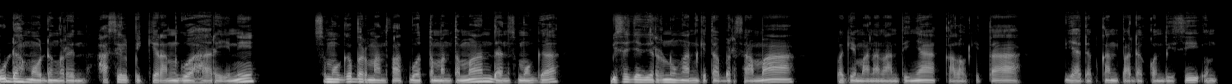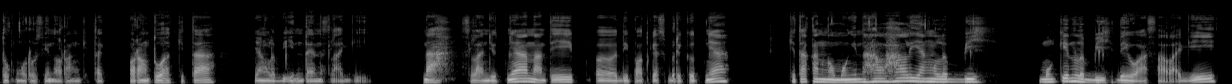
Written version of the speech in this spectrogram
udah mau dengerin hasil pikiran gua hari ini. Semoga bermanfaat buat teman-teman dan semoga bisa jadi renungan kita bersama bagaimana nantinya kalau kita dihadapkan pada kondisi untuk ngurusin orang kita orang tua kita yang lebih intens lagi. Nah, selanjutnya nanti e, di podcast berikutnya kita akan ngomongin hal-hal yang lebih mungkin lebih dewasa lagi,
